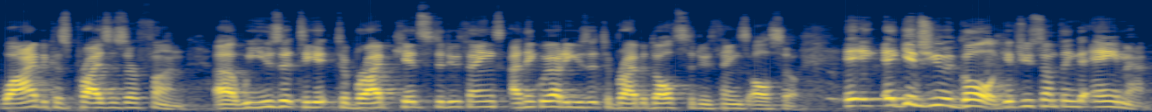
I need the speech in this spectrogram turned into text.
Why? Because prizes are fun. Uh, we use it to get to bribe kids to do things. I think we ought to use it to bribe adults to do things also. It, it gives you a goal. It gives you something to aim at.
